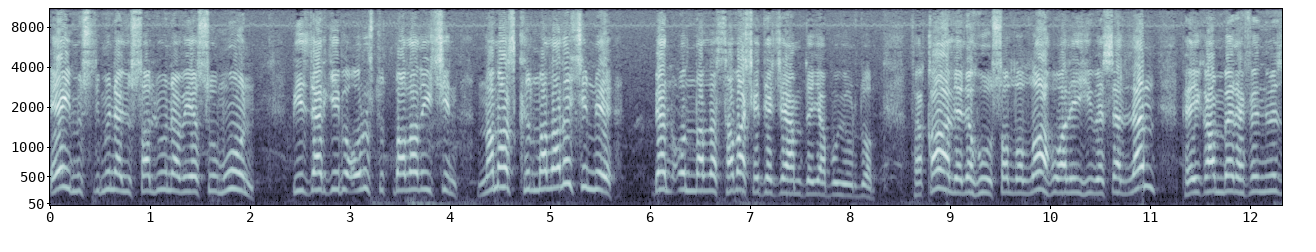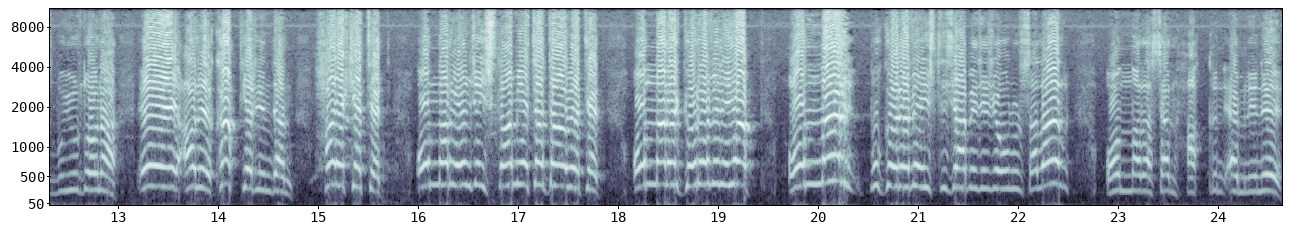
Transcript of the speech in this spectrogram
Ey Müslümüne yusallune ve yesumun. Bizler gibi oruç tutmaları için, namaz kılmaları için mi ben onlarla savaş edeceğim diye buyurdu. Fekale lehu sallallahu aleyhi ve sellem Peygamber Efendimiz buyurdu ona Ey Ali kalk yerinden hareket et. Onları önce İslamiyet'e davet et. Onlara görevini yap. Onlar bu göreve isticap edecek olursalar onlara sen hakkın emrini,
